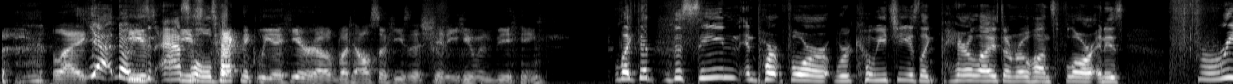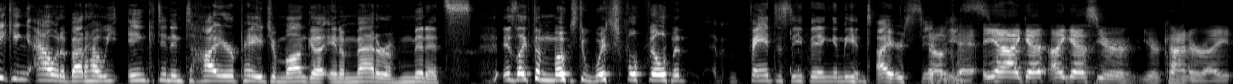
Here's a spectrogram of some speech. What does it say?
like, Yeah, no, he's an asshole, He's but- technically a hero, but also he's a shitty human being. like that the scene in part four where Koichi is like paralyzed on Rohan's floor and is freaking out about how he inked an entire page of manga in a matter of minutes is like the most wish fulfillment fantasy thing in the entire series. Okay, yeah, I guess I guess you're you're kind of right.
